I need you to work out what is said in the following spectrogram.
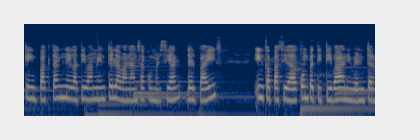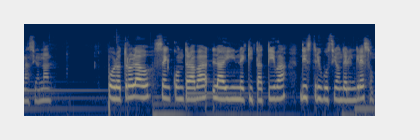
que impactan negativamente la balanza comercial del país, incapacidad competitiva a nivel internacional. Por otro lado, se encontraba la inequitativa distribución del ingreso.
